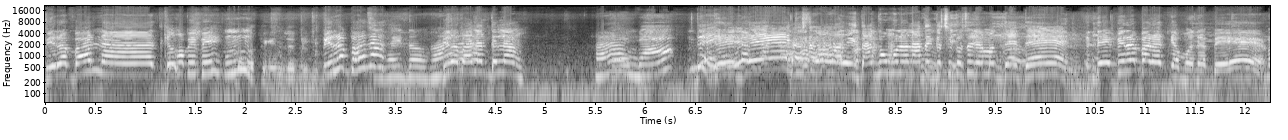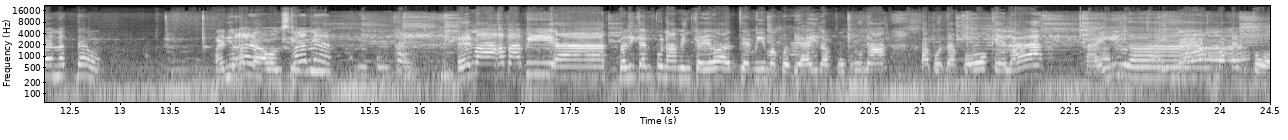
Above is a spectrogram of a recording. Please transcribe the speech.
Bira banat. Kaya ka, bebe? Tingin dyan dun. Bira banat. Hi daw, ha? Binabanat ka lang. Hindi. Hindi. Gusto mo, itago muna natin kasi gusto niya magdede. Hindi, bira banat ka muna, be. Banat daw. Ay, tinatawag si Banat. Ayan mga kapapi, at balikan po namin kayo at kami magbabiyahe lang po muna. Papunta po kela Thailand. Nak, bakit po?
